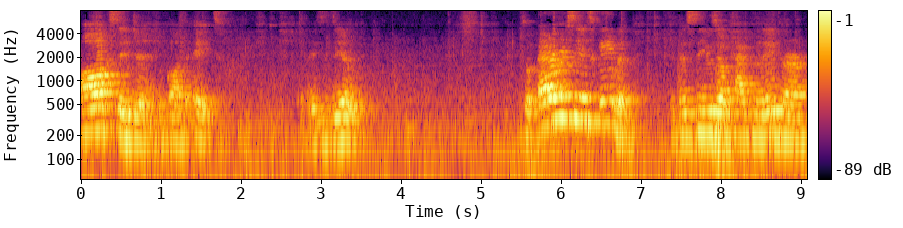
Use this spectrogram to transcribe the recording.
Oxygen, you got 8, it's 0. So everything is given. You just use your calculator,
